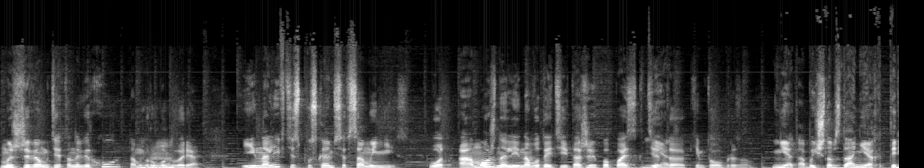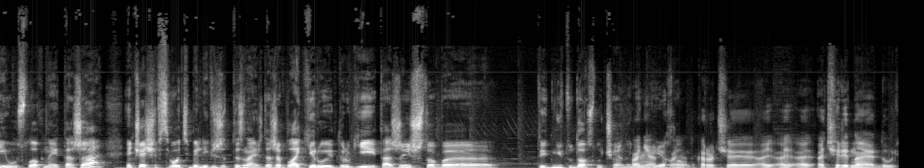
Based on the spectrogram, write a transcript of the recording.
мы же живем где-то наверху, там, грубо Мгм. говоря, и на лифте спускаемся в самый низ. Вот, а можно ли на вот эти этажи попасть где-то каким-то образом? Нет, обычно в зданиях три условно этажа, и чаще всего тебе лифт же, ты знаешь, даже блокирует другие этажи, чтобы ты не туда случайно не Понятно, приехал. понятно. Короче, очередная дурь.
